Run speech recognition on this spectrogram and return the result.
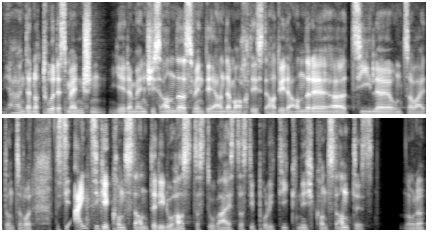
ja, in der Natur des Menschen. Jeder Mensch ist anders. Wenn der an der Macht ist, der hat wieder andere äh, Ziele und so weiter und so fort. Das ist die einzige Konstante, die du hast, dass du weißt, dass die Politik nicht konstant ist, oder?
